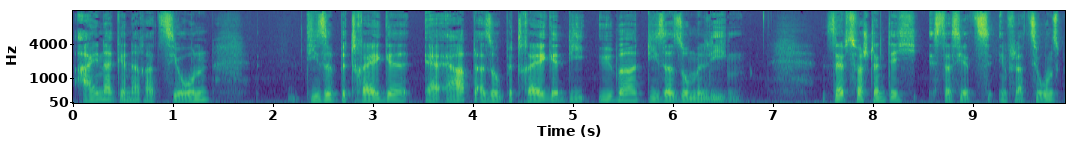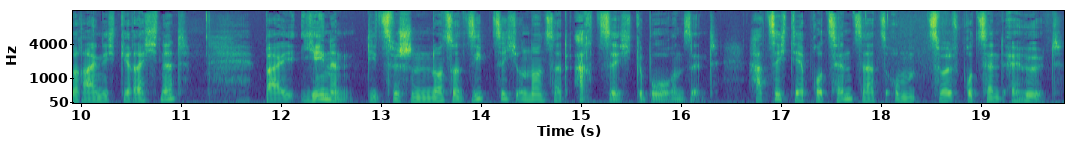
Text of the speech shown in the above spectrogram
einer Generation diese Beträge ererbt, also Beträge, die über dieser Summe liegen. Selbstverständlich ist das jetzt inflationsbereinigt gerechnet. Bei jenen, die zwischen 1970 und 1980 geboren sind, hat sich der Prozentsatz um 12 Prozent erhöht.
